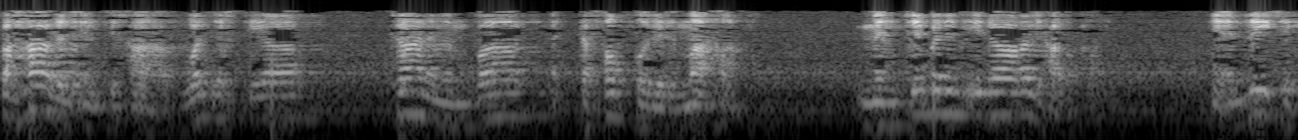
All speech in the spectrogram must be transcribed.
فهذا الانتخاب والإختيار كان من باب التفضل الماهر من قبل الإدارة لهذا الطالب لأن ليست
